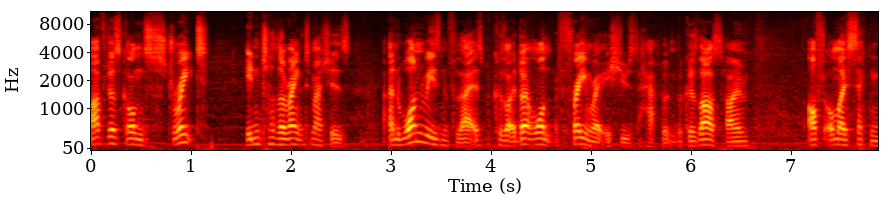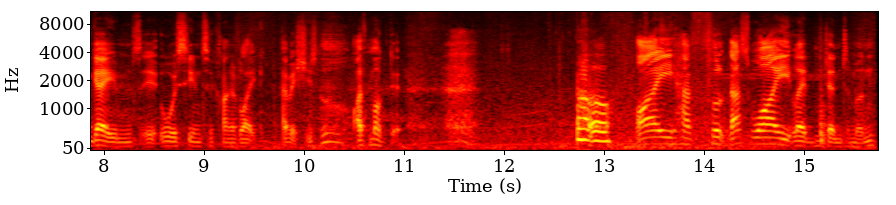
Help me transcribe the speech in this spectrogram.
I've just gone straight into the ranked matches. And one reason for that is because I don't want frame rate issues to happen because last time after all my second games it always seemed to kind of like have issues. I've mugged it. Uh oh. I have full. That's why, ladies and gentlemen,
